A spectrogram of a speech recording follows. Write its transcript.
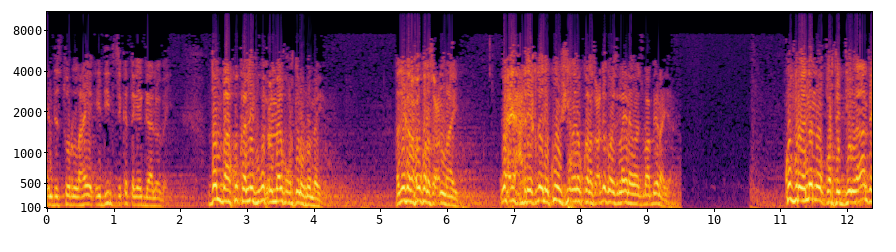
een dastuur lahayn ee diintiisa ka tegay gaaloobay. Dan baa ku kalif wuxuu meel ku qorta inuu rumeeyo. Haddii kale wax u kala socon mahay waxay xariiqdeen ku heshiiyen ku kala socday isbaabinaya kufriga nin uu qortay diin la'aanta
